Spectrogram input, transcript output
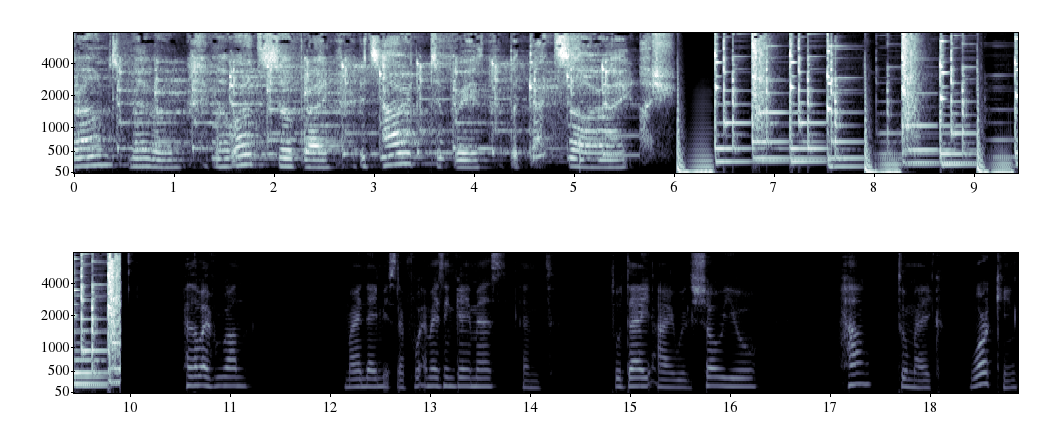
Round my room, my world is so bright. It's hard to breathe, but that's alright. Hush. Hello everyone, my name is E.W. Amazing Gamers and today I will show you how to make working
